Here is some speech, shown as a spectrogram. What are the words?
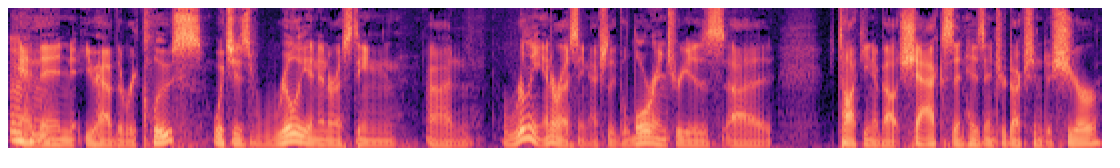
Mm-hmm. And then you have the Recluse, which is really an interesting, uh, really interesting actually. The lore entry is uh, talking about Shaxx and his introduction to Sjur.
